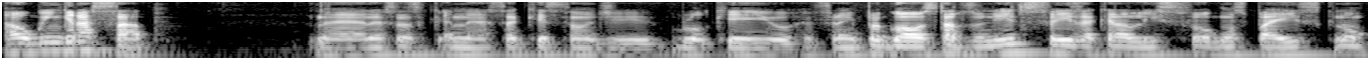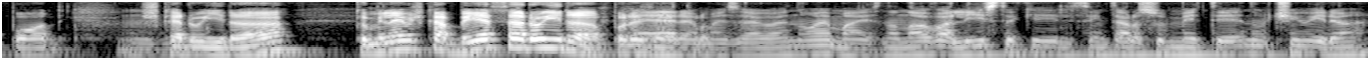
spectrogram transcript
algo engraçado. Né, nessa, nessa questão de bloqueio, referente. Igual os Estados Unidos fez aquela lista de alguns países que não podem. Uhum. Acho que era o Irã, que eu me lembro de cabeça era o Irã, por exemplo. Era, mas agora não é mais. Na nova lista que eles tentaram submeter, não tinha o Irã,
